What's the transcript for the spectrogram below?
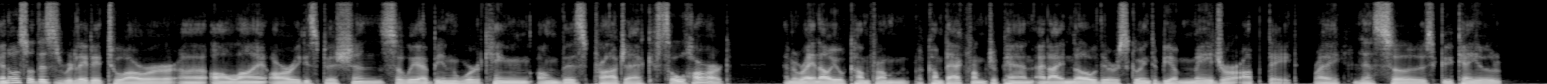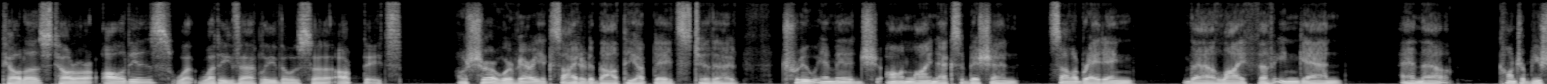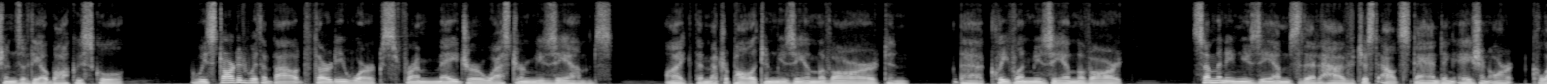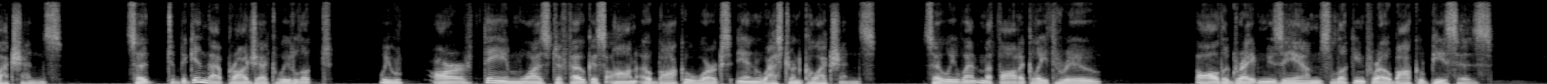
And also, this is related to our uh, online art exhibition. So we have been working on this project so hard, and right now you come from come back from Japan, and I know there's going to be a major update, right? Yes. So can you tell us, tell our audience what what exactly those uh, updates? Oh, sure. We're very excited about the updates to the True Image online exhibition celebrating the life of Ingen and the contributions of the Obaku School. We started with about 30 works from major Western museums, like the Metropolitan Museum of Art and the Cleveland Museum of Art. So many museums that have just outstanding Asian art collections. So to begin that project, we looked, we our theme was to focus on Obaku works in Western collections. So we went methodically through all the great museums looking for Obaku pieces.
